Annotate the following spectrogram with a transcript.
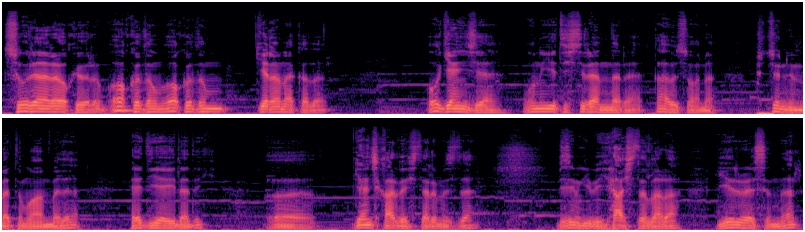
sureleri okuyorum. Okudum okudum gelene kadar. O gence, onu yetiştirenlere tabi sonra bütün ümmeti Muhammed'e hediye eyledik. Ee, genç kardeşlerimiz de bizim gibi yaşlılara yer versinler.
